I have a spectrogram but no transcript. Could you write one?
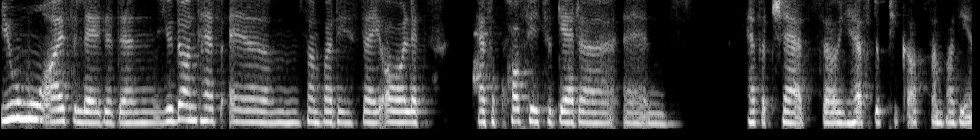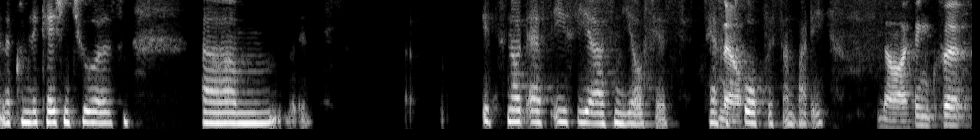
you're more isolated and you don't have um, somebody say, "Oh, let's have a coffee together and have a chat." So you have to pick up somebody in the communication tools. Um, it's it's not as easy as in the office to have no. a talk with somebody. No, I think for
